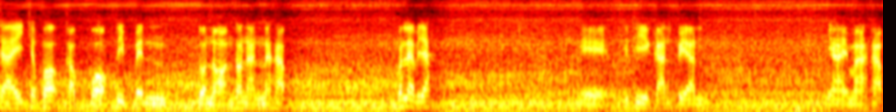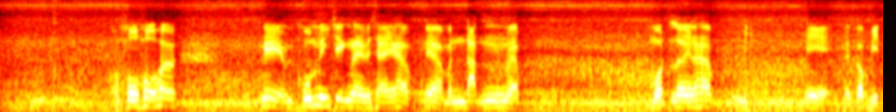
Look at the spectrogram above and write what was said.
ใช้เฉพาะกับบอกที่เป็นตัวหนอนเท่านั้นนะครับก็แล้วไปจ้ะนี่วิธีการเปลี่ยนง่ายมาครับ โอ้โห นี่มันคุ้มจริง ๆ เลยไม่ใช่ครับ เนี่ยมันดันแบบหมดเลยนะครับ นี่แล้วก็บิด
